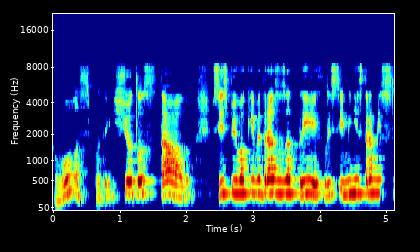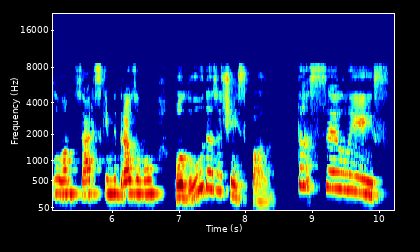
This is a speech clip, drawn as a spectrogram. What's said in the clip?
Господи, що то стало? Всі співаки відразу затихли, всі міністрам і слугам царським відразу, мов полуда з очей спала. Та це лис,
